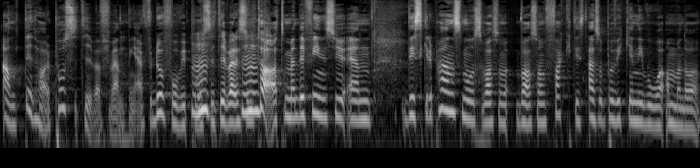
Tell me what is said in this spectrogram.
alltid har positiva förväntningar, för då får vi mm. positiva mm. resultat. Men det finns ju en diskrepans mot vad som, vad som faktiskt, alltså på vilken nivå, om man då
